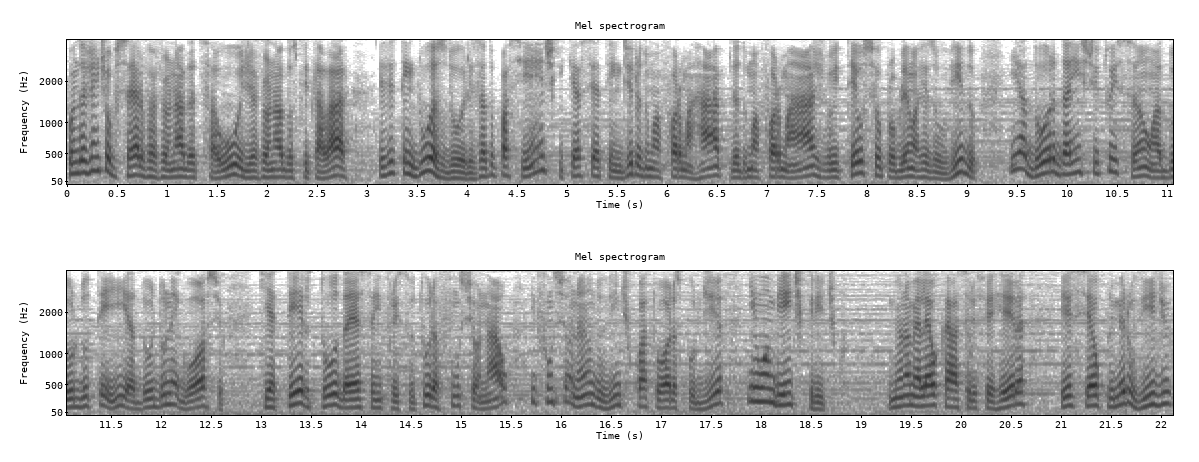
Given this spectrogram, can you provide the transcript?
Quando a gente observa a jornada de saúde, a jornada hospitalar, existem duas dores. A do paciente, que quer ser atendido de uma forma rápida, de uma forma ágil e ter o seu problema resolvido, e a dor da instituição, a dor do TI, a dor do negócio, que é ter toda essa infraestrutura funcional e funcionando 24 horas por dia em um ambiente crítico. Meu nome é Léo Cássio Ferreira, esse é o primeiro vídeo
